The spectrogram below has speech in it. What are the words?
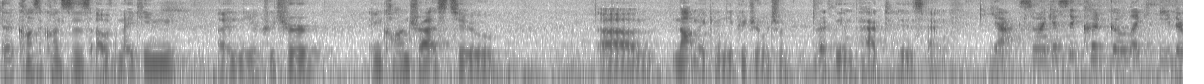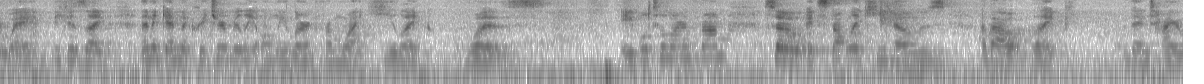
the consequences of making a new creature in contrast to um, not making a new creature, which would directly impact his family. Yeah, so I guess it could go like either way because like then again the creature really only learned from what he like was able to learn from. So it's not like he knows about like the entire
